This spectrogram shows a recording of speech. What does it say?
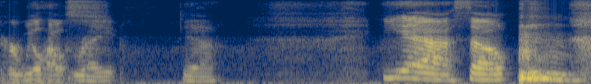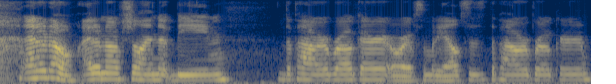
her wheelhouse. Right. Yeah. Yeah, so I don't know. I don't know if she'll end up being the power broker or if somebody else is the power broker.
